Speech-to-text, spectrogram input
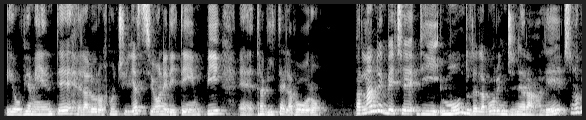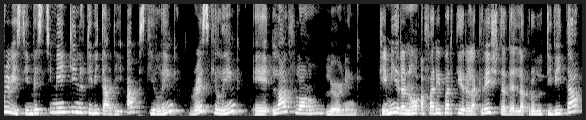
e ovviamente la loro conciliazione dei tempi eh, tra vita e lavoro. Parlando invece di mondo del lavoro in generale, sono previsti investimenti in attività di upskilling, reskilling e lifelong learning che mirano a far ripartire la crescita della produttività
